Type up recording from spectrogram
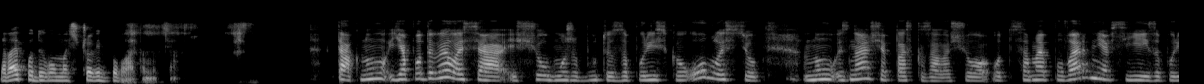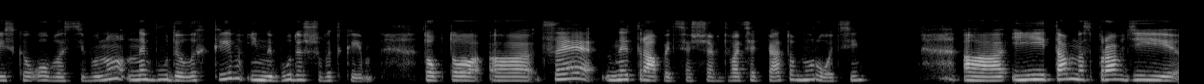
Давай подивимось, що відбуватиметься. Так, ну я подивилася, що може бути з Запорізькою областю. Ну, знаєш, я б так сказала, що от саме повернення всієї Запорізької області воно не буде легким і не буде швидким. Тобто це не трапиться ще в 25-му році. І там насправді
